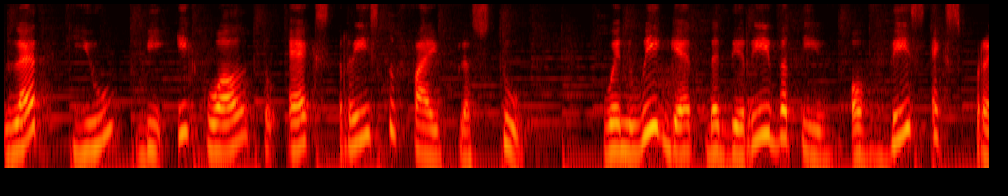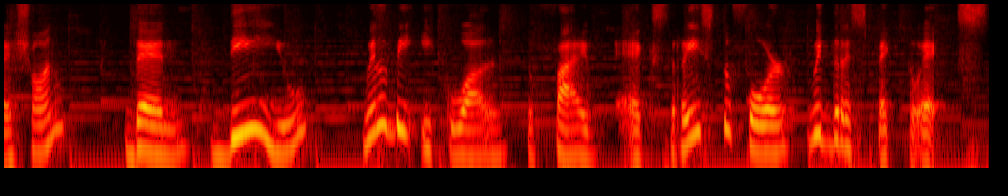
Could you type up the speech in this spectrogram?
Let u be equal to x raised to 5 plus 2. When we get the derivative of this expression, then du will be equal to 5x raised to 4 with respect to x.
